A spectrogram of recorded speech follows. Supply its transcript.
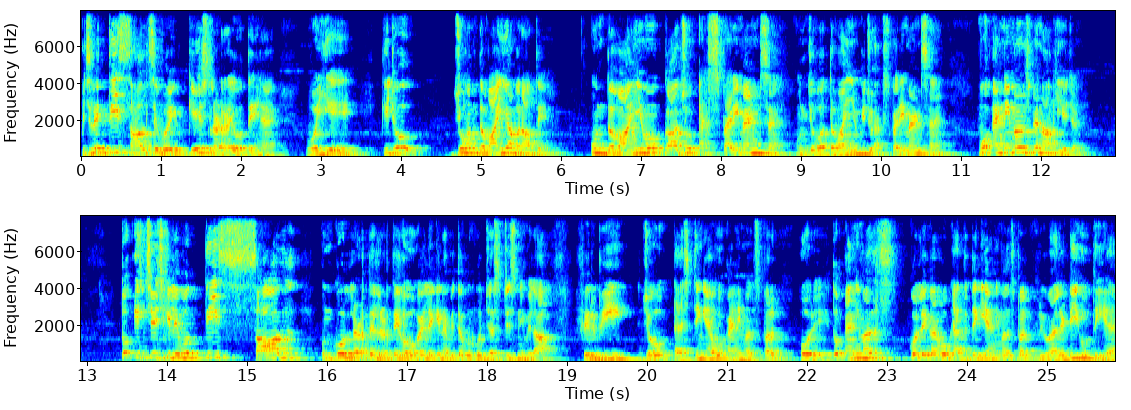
पिछले तीस साल से वो एक केस लड़ रहे होते हैं, वो ये कि जो जो हम दवाइयाँ बनाते हैं उन दवाइयों का जो एक्सपेरिमेंट्स हैं, उन जो दवाइयों की जो एक्सपेरिमेंट्स हैं, वो एनिमल्स पे ना किए जाए। तो इस चीज़ के लिए वो तीस साल उनको लड़ते लड़ते हो गए, लेकिन अभी तक उनको जस्टिस नहीं मिला। फिर भी जो टेस्टिंग है वो एनिमल्स पर हो रही है। तो एनिमल्स को लेकर वो कहते थे कि एनिमल्स पर क्रिवालिटी होती है,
